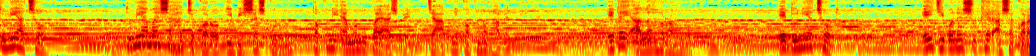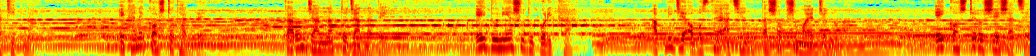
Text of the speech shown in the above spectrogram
তুমি আছো। তুমি আমায় সাহায্য করো, ই বিশ্বাস করুন, তখনই এমন উপায় আসবে। যা আপনি কখনো ভাবেননি। এটাই আল্লাহর রহমত। এ দুনিয়া ছোট। এই জীবনের সুখের আশা করা ঠিক না। এখানে কষ্ট থাকবে। কারণ জান্নাত তো জান্নাতেই। এই দুনিয়া শুধু পরীক্ষা। আপনি যে অবস্থায় আছেন তা সব সময়ের জন্য না। এই কষ্টেরও শেষ আছে।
